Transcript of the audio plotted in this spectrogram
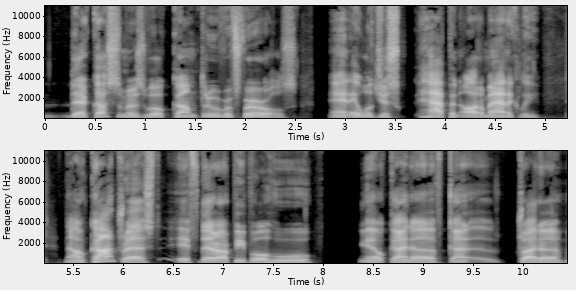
their customers will come through referrals, and it will just happen automatically. Now, in contrast, if there are people who, you know, kind of, kind of try to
